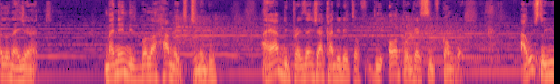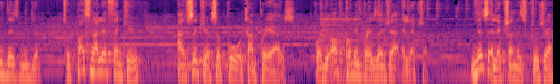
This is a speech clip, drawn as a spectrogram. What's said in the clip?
Fellow Nigerians, my name is Bola Ahmed Tinubu. I am the presidential candidate of the All Progressive Congress. I wish to use this medium to personally thank you and seek your support and prayers for the upcoming presidential election. This election is crucial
